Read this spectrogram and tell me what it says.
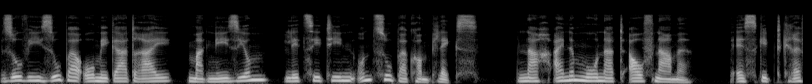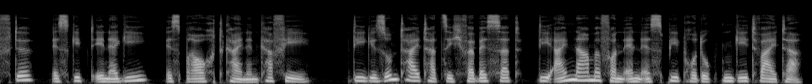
sowie Super Omega 3, Magnesium, Lecithin und Superkomplex. Nach einem Monat Aufnahme. Es gibt Kräfte, es gibt Energie, es braucht keinen Kaffee. Die Gesundheit hat sich verbessert, die Einnahme von NSP-Produkten geht weiter.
